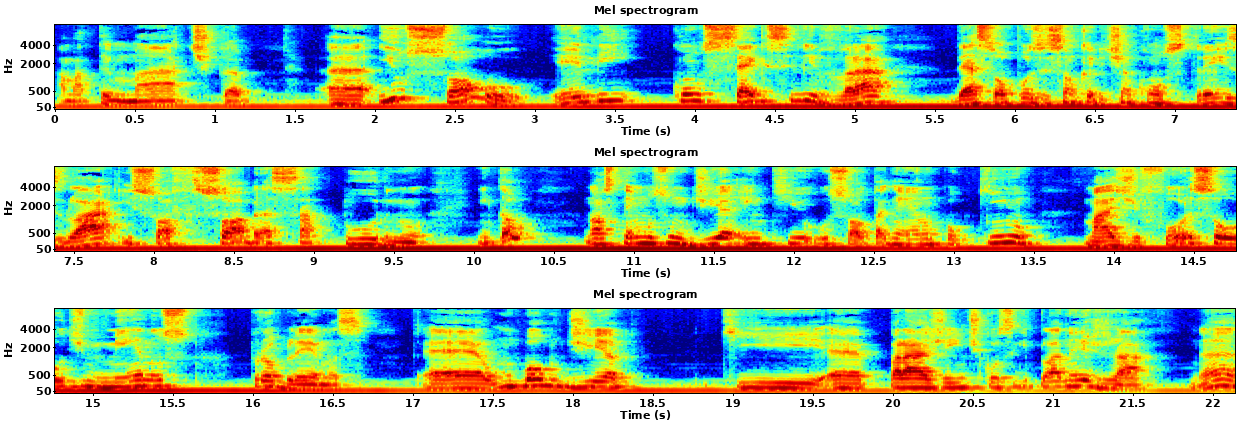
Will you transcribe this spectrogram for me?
à matemática. Uh, e o Sol, ele consegue se livrar dessa oposição que ele tinha com os três lá e só sobra Saturno. Então, nós temos um dia em que o Sol está ganhando um pouquinho mais de força ou de menos problemas. É um bom dia que é para a gente conseguir planejar né?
